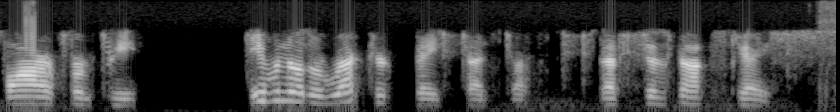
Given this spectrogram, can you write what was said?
far from peak, even though the record base says so. That's just not the case.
